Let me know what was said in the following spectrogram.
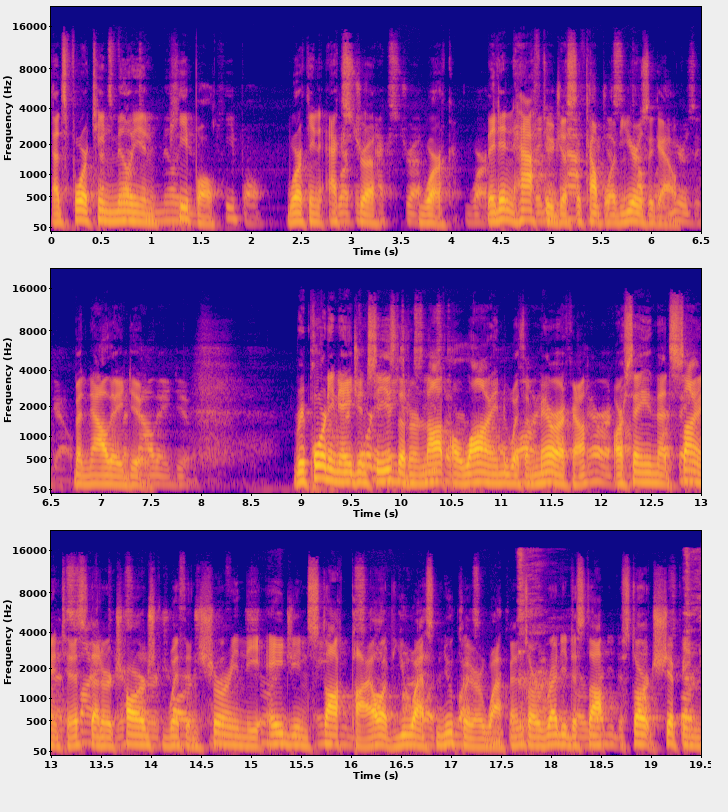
That's 14 million people working extra work. They didn't have to just a couple of years ago, but now they do. Reporting agencies that are not aligned with America are saying that scientists that are charged with ensuring the aging stockpile of U.S. nuclear weapons are ready to stop, start shipping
